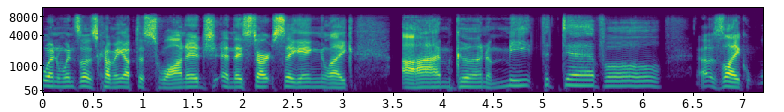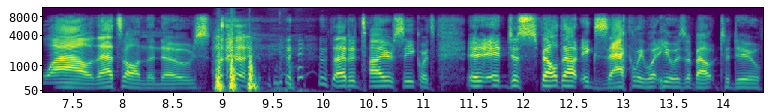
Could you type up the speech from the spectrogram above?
when Winslow's coming up to Swanage and they start singing like "I'm gonna meet the devil," I was like, "Wow, that's on the nose." that entire sequence, it, it just spelled out exactly what he was about to do.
